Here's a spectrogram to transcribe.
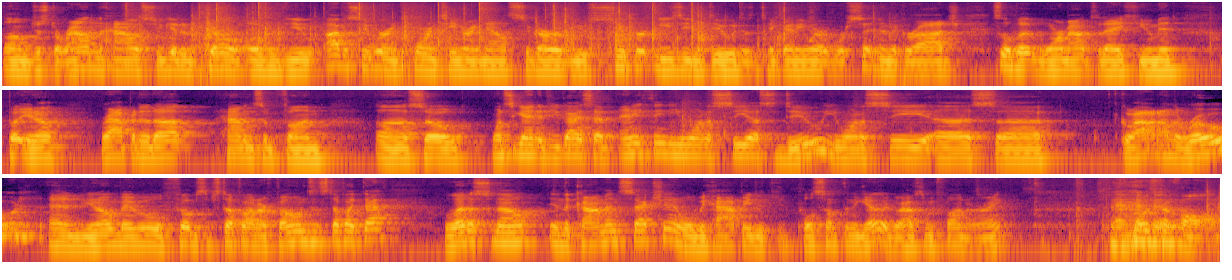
Um, just around the house, you get a general overview. Obviously, we're in quarantine right now. Cigar review super easy to do. It doesn't take anywhere. We're sitting in the garage. It's a little bit warm out today, humid, but you know, wrapping it up, having some fun. Uh, so once again, if you guys have anything you want to see us do, you want to see us uh, go out on the road, and you know maybe we'll film some stuff on our phones and stuff like that. Let us know in the comments section, and we'll be happy to pull something together. Go have some fun. All right. And most of all,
